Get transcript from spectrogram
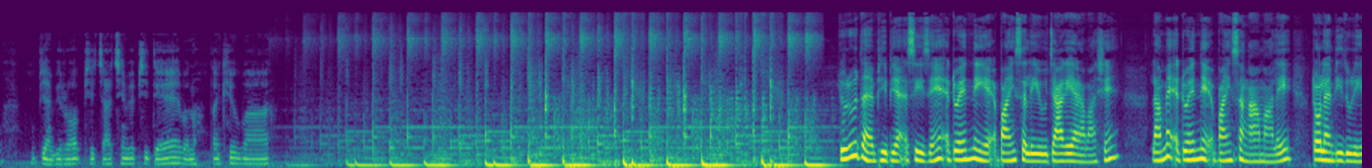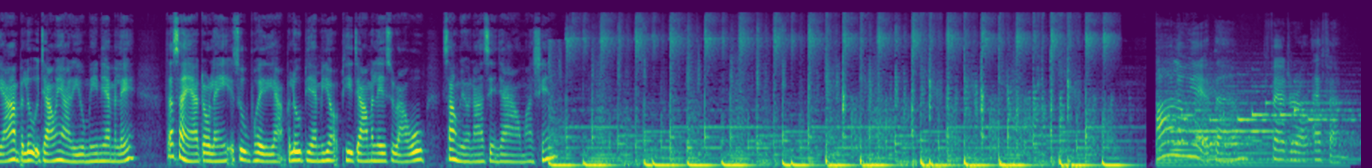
ပြန်ပြီးတော့ဖြည့်ချခြင်းပဲဖြစ်တယ်ပေါ့နော် thank you ပါလူလူတန်ဖြည့်ပြန်အစီအစဉ်အတွဲနှစ်ရဲ့အပိုင်း၁၄ကိုကြားခဲ့ရတာပါရှင်။လာမယ့်အတွဲနှစ်အပိုင်း15မှာလည်းတော်လန်ပြည်သူတွေကဘလို့အကြောင်းအရာတွေကိုမေးမြန်းမလဲသက်ဆိုင်ရာတော်လန်ရေးအစုအဖွဲ့တွေကဘလို့ပြန်ပြီးတော့ဖြေကြားမလဲဆိုတာကိုစောင့်မျှော်နှားဆင်ကြရအောင်ပါရှင်။ FM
